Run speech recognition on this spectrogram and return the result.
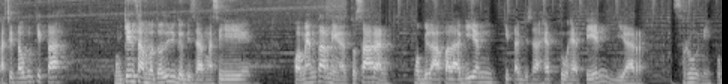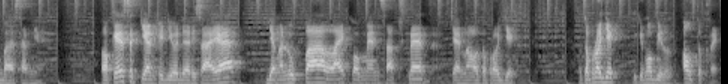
kasih tahu ke kita. Mungkin sahabat itu juga bisa ngasih komentar nih atau saran mobil apa lagi yang kita bisa head to headin biar seru nih pembahasannya. Oke, sekian video dari saya. Jangan lupa like, comment, subscribe channel Auto Project. Auto Project bikin mobil auto keren.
